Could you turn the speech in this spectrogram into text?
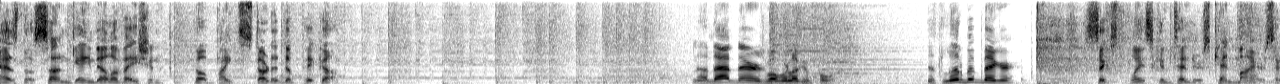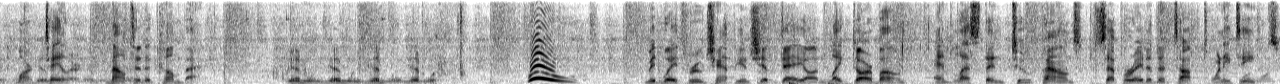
As the sun gained elevation, the bites started to pick up. Now that there is what we're looking for. Just a little bit bigger. Sixth place contenders Ken Myers and Mark Taylor mounted a comeback. Good one, good one, good one, good one. Woo! Midway through championship day on Lake D'Arbonne, and less than two pounds separated the top 20 teams.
